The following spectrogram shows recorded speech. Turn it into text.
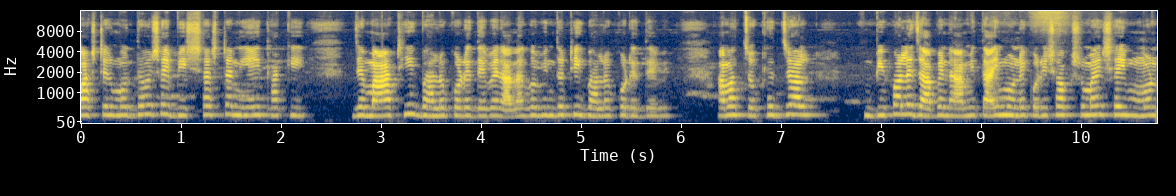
কষ্টের মধ্যেও সেই বিশ্বাসটা নিয়েই থাকি। যে মা ঠিক ভালো করে দেবে, রাধা গোবিন্দ ঠিক ভালো করে দেবে। আমার চোখের জল বিফলে যাবে না, আমি তাই মনে করি সব সময় সেই মন,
